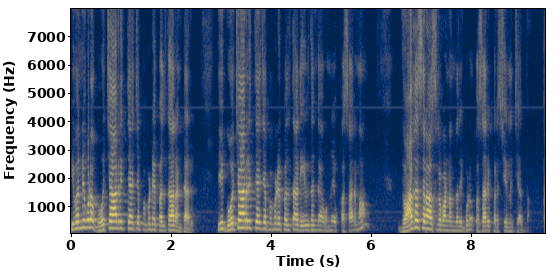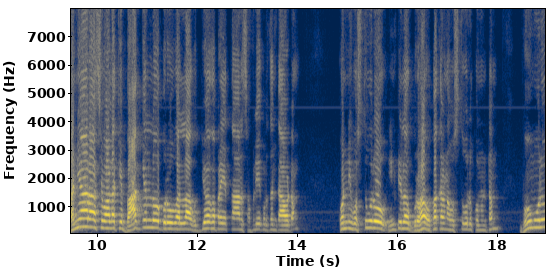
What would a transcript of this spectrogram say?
ఇవన్నీ కూడా గోచారీత్యా చెప్పబడే ఫలితాలు అంటారు. ఈ గోచారీత్యా చెప్పబడే ఫలితాలు ఏ విధంగా ఉన్నాయో ఒక్కసారి మనం ద్వాదశ రాశుల వాళ్ళందరికీ కూడా ఒకసారి పరిశీలన చేద్దాం. కన్యారాశి వాళ్ళకి భాగ్యంలో గురువు వల్ల ఉద్యోగ ప్రయత్నాలు సఫలీకృతం కావటం కొన్ని వస్తువులు ఇంటిలో గృహ ఉపకరణ వస్తువులు కొనుంటం భూములు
